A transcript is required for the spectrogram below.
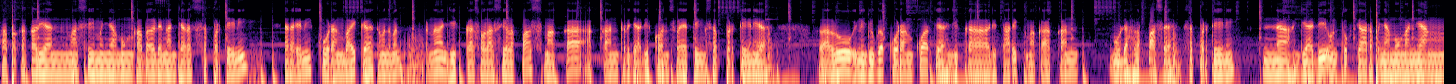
apakah kalian masih menyambung kabel dengan cara seperti ini? Cara ini kurang baik ya teman-teman. Karena jika solasi lepas maka akan terjadi konsleting seperti ini ya. Lalu ini juga kurang kuat ya. Jika ditarik maka akan mudah lepas ya seperti ini. Nah, jadi untuk cara penyambungan yang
